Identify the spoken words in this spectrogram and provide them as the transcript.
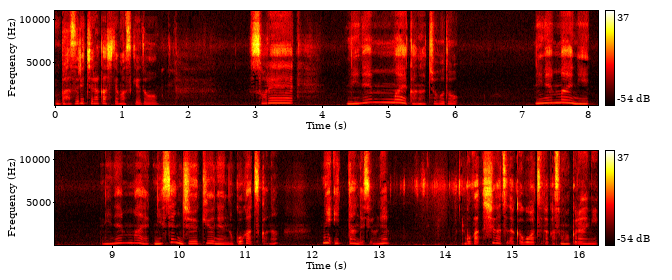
バズり散らかしてますけどそれ2年前かなちょうど。2年前に2年前2019年の5月かな？に行ったんですよね。5月4月だか5月だかそのくらいに。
